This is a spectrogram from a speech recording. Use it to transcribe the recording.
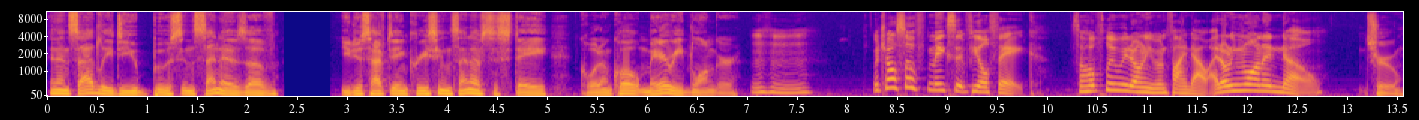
And then sadly, do you boost incentives of you just have to increase incentives to stay quote unquote married longer? Mm-hmm. Which also makes it feel fake. So hopefully we don't even find out. I don't even want to know. True.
